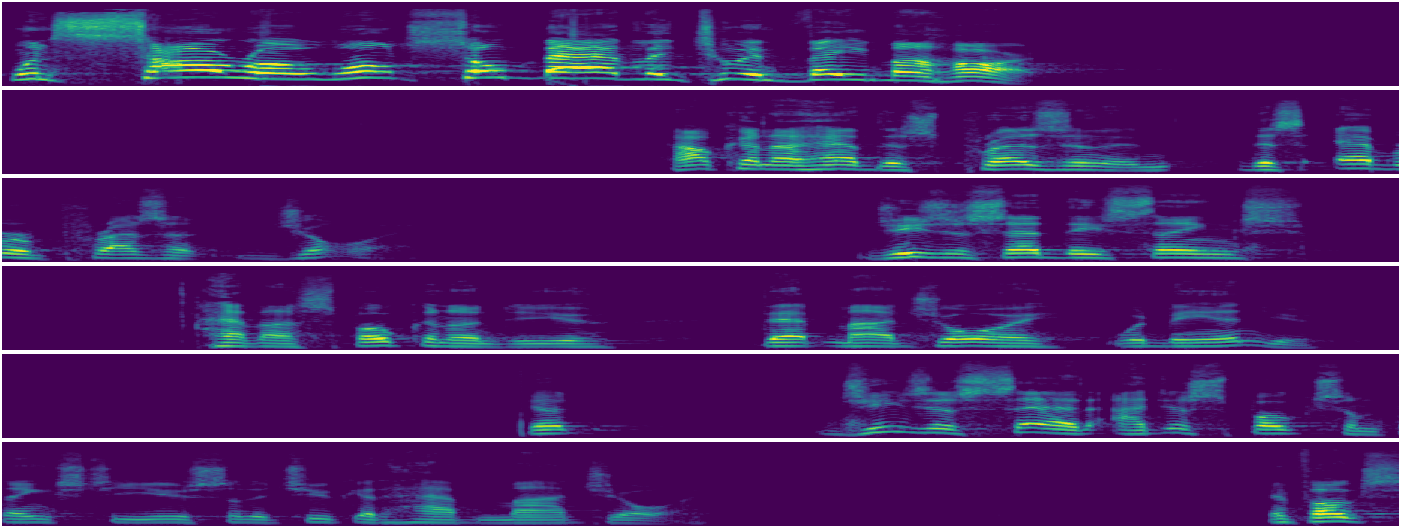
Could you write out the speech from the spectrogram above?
when sorrow wants so badly to invade my heart? How can I have this present, this ever present joy? Jesus said, These things have I spoken unto you, that my joy would be in you. You know, Jesus said, I just spoke some things to you so that you could have my joy. And, folks,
